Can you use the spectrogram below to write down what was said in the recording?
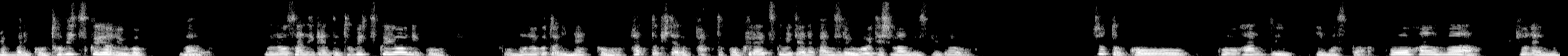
やっぱりこう、飛びつくように動く。まあ、右脳三次元って飛びつくようにこう、こう物事にね、こう、パッと来たらパッとこう、食らいつくみたいな感じで動いてしまうんですけど、ちょっとこう、後半って言いますか、後半は、去年の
